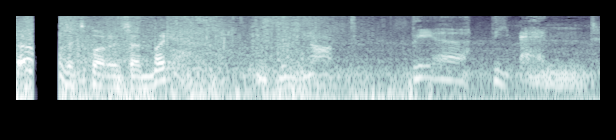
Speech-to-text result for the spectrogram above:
Oh, suddenly. Do not fear uh, the end.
